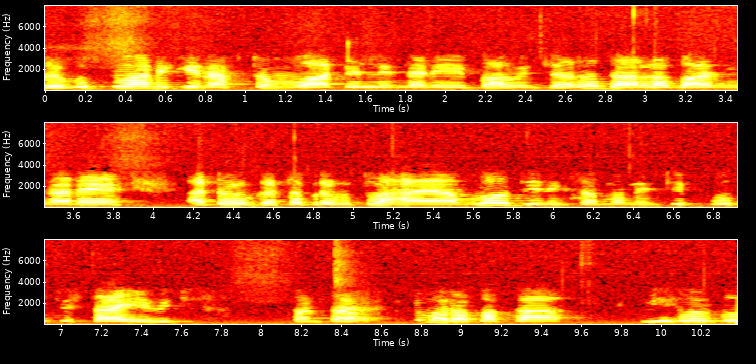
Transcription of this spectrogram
ప్రభుత్వానికి నష్టం వాటిల్లిందని భావించారో దానిలో భాగంగానే అటు గత ప్రభుత్వ హయాంలో దీనికి సంబంధించి పూర్తి స్థాయి విచారణ కొనసాగుతూ మరోపక్క ఈ రోజు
